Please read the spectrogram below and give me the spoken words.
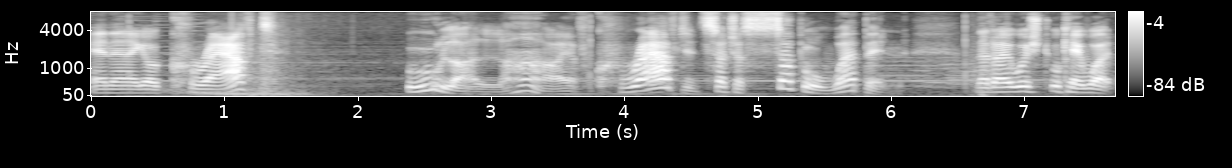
And then I go craft. Ooh la la, I have crafted such a supple weapon that I wished... Okay, what?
